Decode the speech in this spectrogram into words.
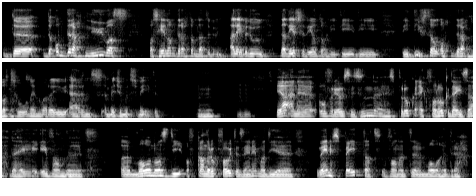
de, de opdracht nu was, was geen opdracht om dat te doen. Allee, ik bedoel, dat eerste deel toch niet. Die, die, die diefstalopdracht was gewoon in waar je ergens een beetje moet smeten. Mhm. Mhm. Ja, en eh, over jouw seizoen eh, gesproken, ik vond ook dat je zag dat hij een van de eh mollen was die, of kan er ook fouten zijn, hè, maar die weinig spijt had van het uh, mollengedrag.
